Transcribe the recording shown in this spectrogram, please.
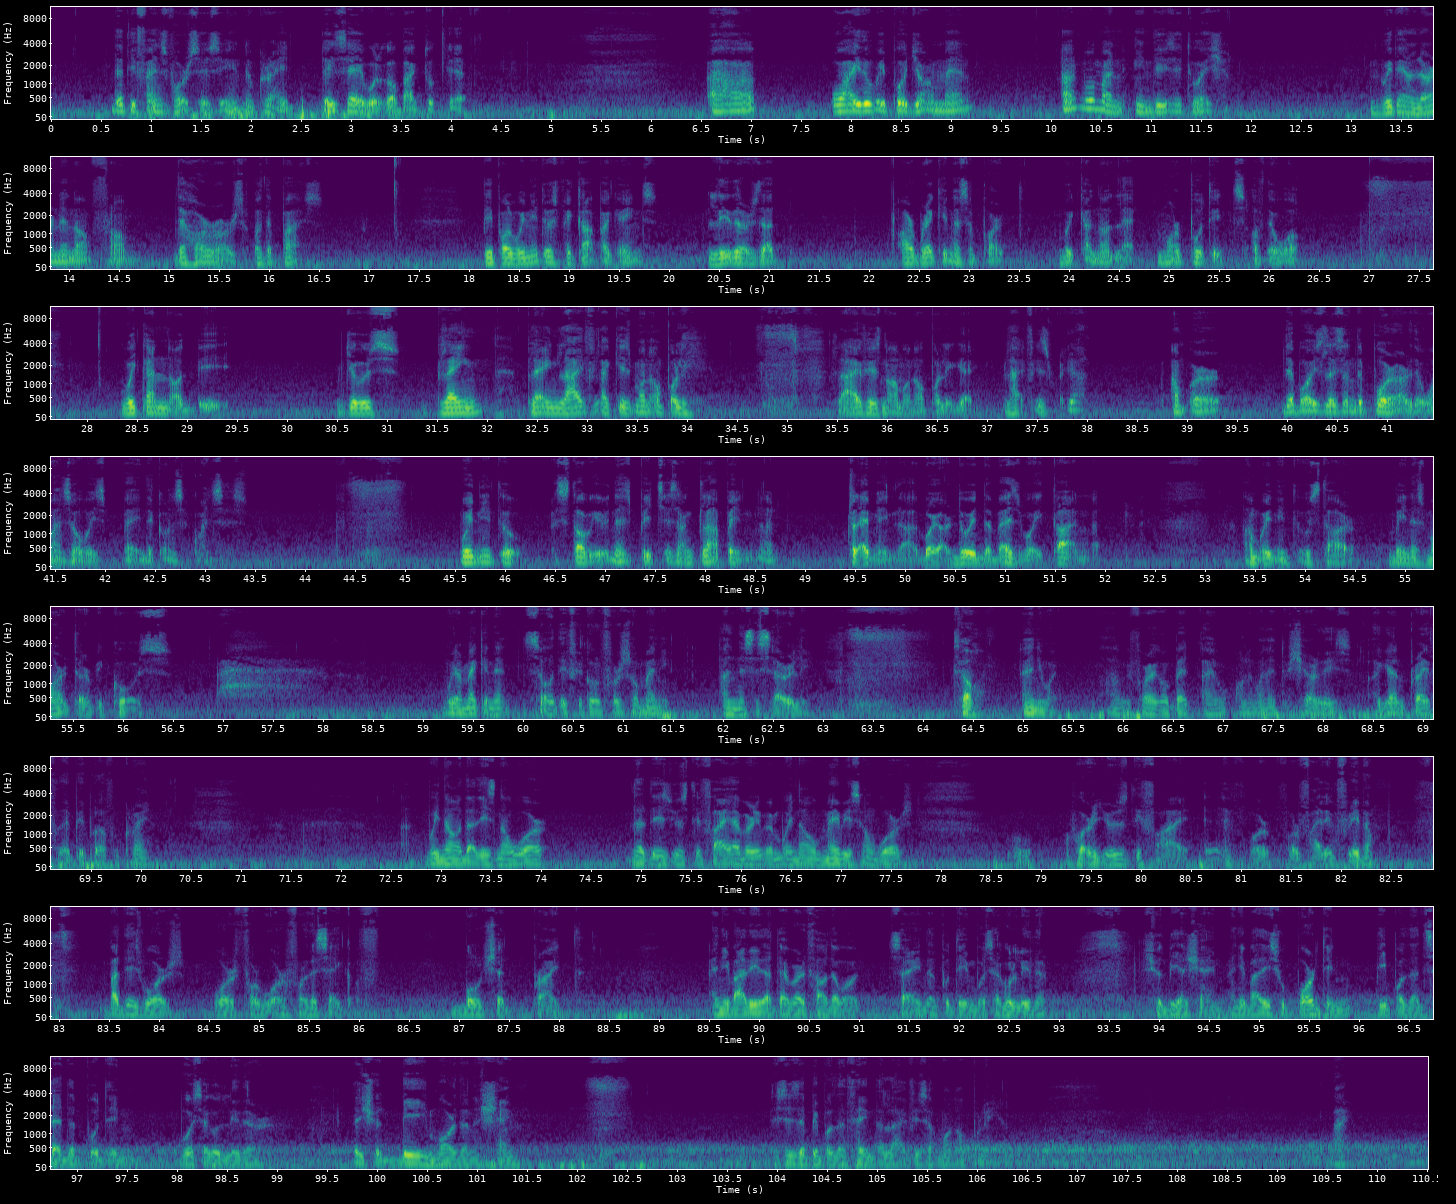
the defense forces in Ukraine. They say we'll go back to Kiev. Uh, why do we put young men and women in this situation? We didn't learn enough from the horrors of the past. People, we need to speak up against leaders that are breaking us apart. We cannot let more Putins of the world. We cannot be just playing playing life like it's monopoly. Life is not a monopoly game. Life is real. And where the voiceless and the poor are the ones always paying the consequences. We need to stop giving speeches and clapping and claiming that we are doing the best we can. And we need to start being smarter because we are making it so difficult for so many unnecessarily. So, anyway, uh, before I go bed, I only wanted to share this. Again, pray for the people of Ukraine. We know that is no war that is justified ever, even we know maybe some wars were justified for, for fighting freedom. But these wars were for war for the sake of bullshit pride. Anybody that ever thought about saying that Putin was a good leader should be ashamed. Anybody supporting people that said that Putin was a good leader, they should be more than ashamed. This is the people that think that life is a monopoly.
